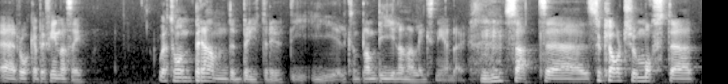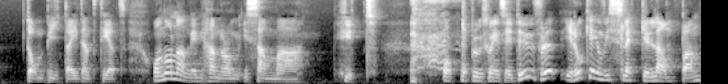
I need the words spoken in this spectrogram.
eh, råkar befinna sig. Och jag tror en brand bryter ut i, i liksom bland bilarna längst ner där. Så att såklart så måste de byta identitet. Och av någon anledning hamnar de i samma hytt. Och Bruce Wayne säger du, för är det okej om vi släcker lampan?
